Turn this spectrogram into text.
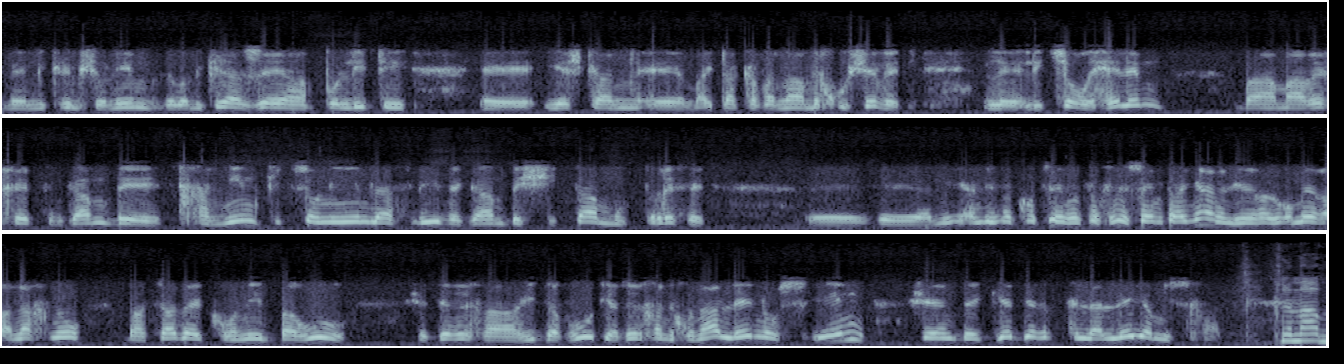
במקרים שונים, ובמקרה הזה הפוליטי, אה, יש כאן, אה, הייתה כוונה מחושבת ליצור הלם במערכת, גם בתכנים קיצוניים להפליא וגם בשיטה מוטרפת. ואני אני רק רוצה, רק לסיים את העניין, אני אומר, אנחנו בצד העקרוני ברור שדרך ההידברות היא הדרך הנכונה לנושאים שהם בגדר כללי המשחק. כלומר, ויחד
